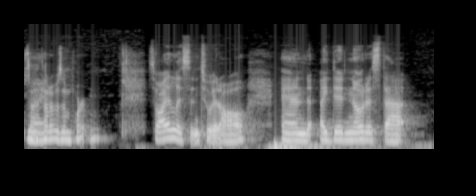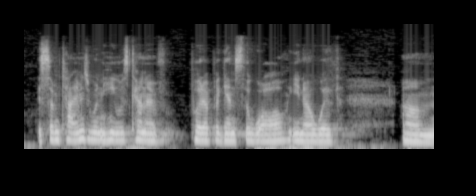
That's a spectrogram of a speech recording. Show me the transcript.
So I thought it was important. So I listened to it all, and I did notice that sometimes when he was kind of put up against the wall, you know, with um,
